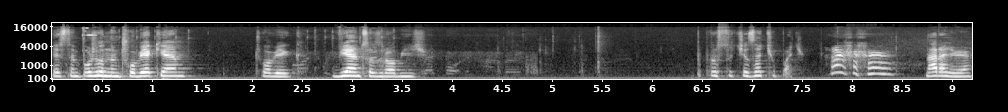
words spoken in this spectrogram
Jestem porządnym człowiekiem. Człowiek wiem, co zrobić. Po prostu cię zaciupać. Na razie.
